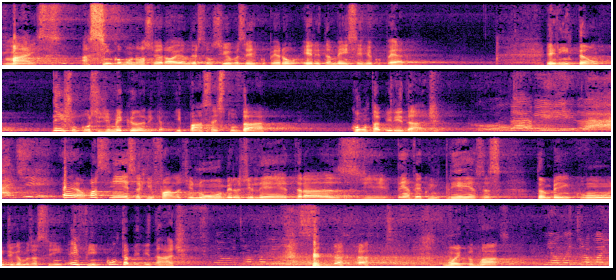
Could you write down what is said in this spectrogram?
Mas, assim como o nosso herói Anderson Silva se recuperou, ele também se recupera. Ele então deixa o curso de mecânica e passa a estudar contabilidade. Contabilidade? É uma ciência que fala de números, de letras, de- tem a ver com empresas, também com, digamos assim, enfim, contabilidade. Minha mãe trabalha nisso. Muito massa. Minha mãe trabalha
